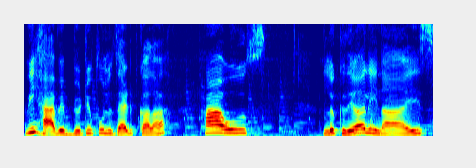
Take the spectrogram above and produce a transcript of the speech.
we have a beautiful red color house. Look really nice.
